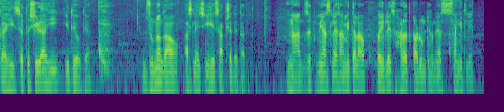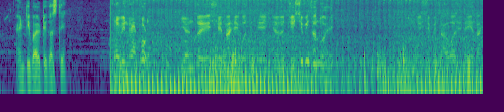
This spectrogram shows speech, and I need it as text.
काही सतशिळाही इथे होत्या. जुनं गाव असल्याची हे साक्ष देतात. नाक जखमी असल्यास आम्ही त्याला पहिलेच हळद काढून ठेवण्यास सांगितले. अँटीबायोटिक असते. प्रवीण राठोड यांचं हे शेत आहे व तिथे एक जे सी बी चालू आहे. जे सी बीचा आवाज इथे येत आहे.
